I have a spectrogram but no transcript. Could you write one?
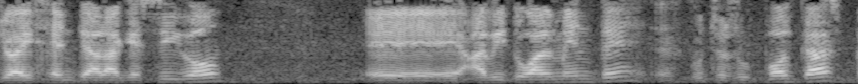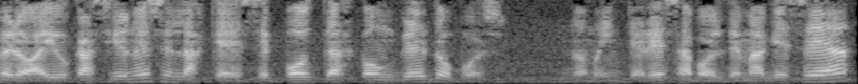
Yo hay gente a la que sigo eh, habitualmente, escucho sus podcasts, pero hay ocasiones en las que ese podcast concreto pues no me interesa por el tema que sea,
